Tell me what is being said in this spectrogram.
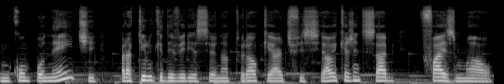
um componente para aquilo que deveria ser natural, que é artificial e que a gente sabe faz mal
